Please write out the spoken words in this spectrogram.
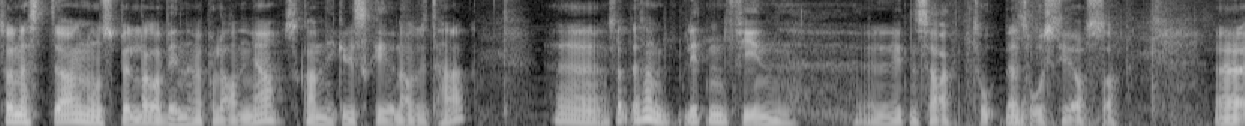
Så neste gang noen spiller og vinner med Polania, så kan ikke de skrive navnet ditt her. Eh, så det er sånn liten fin eh, liten sak. Det er tosidig også. Eh,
